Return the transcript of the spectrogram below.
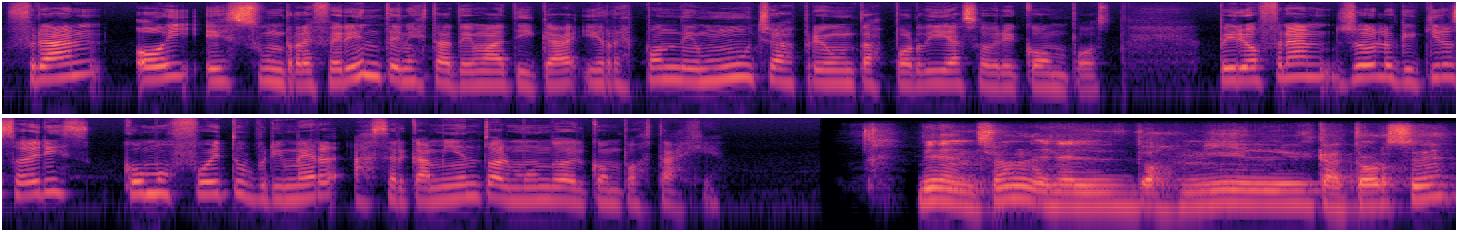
Fran hoy es un referente en esta temática y responde muchas preguntas por día sobre compost. Pero Fran, yo lo que quiero saber es cómo fue tu primer acercamiento al mundo del compostaje. Bien, yo en el 2014,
